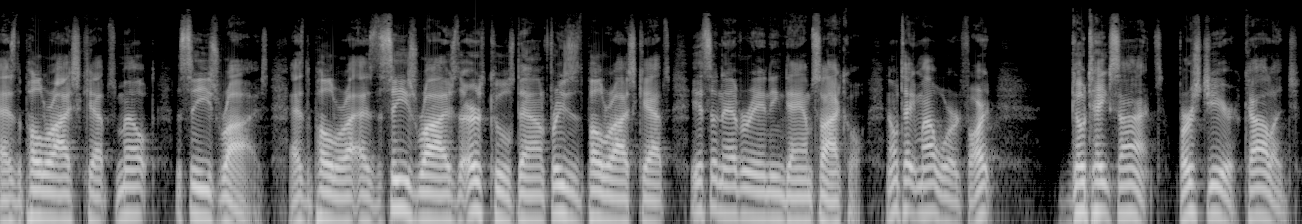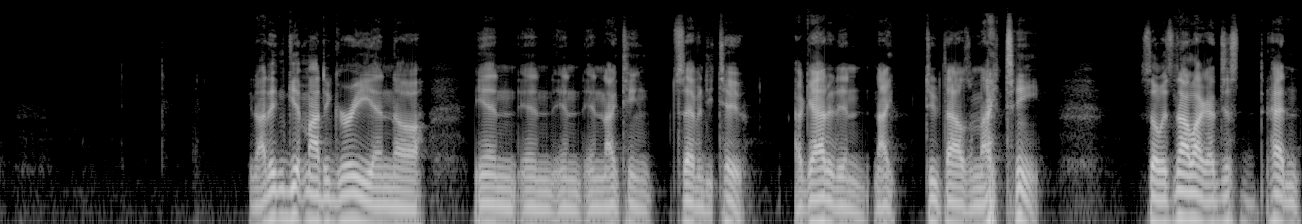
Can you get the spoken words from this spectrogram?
As the polar ice caps melt, the seas rise. As the polar as the seas rise, the earth cools down, freezes the polar ice caps. It's a never-ending damn cycle. Don't take my word for it. Go take science. First year, college. You know, I didn't get my degree in uh, in in in in 1972. I got it in 2019. So it's not like I just hadn't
